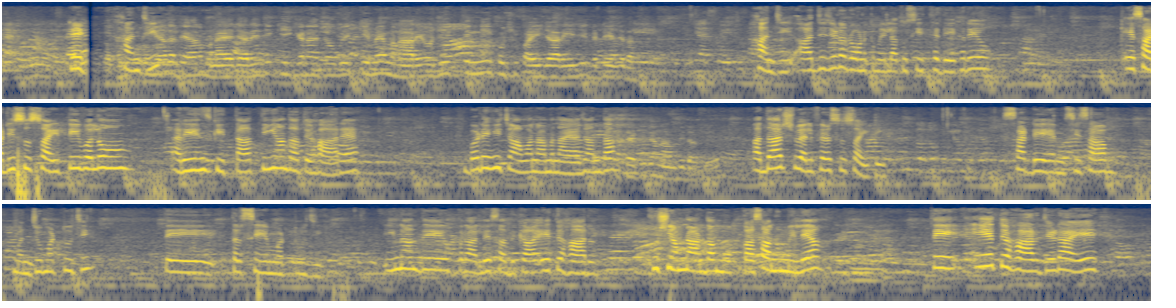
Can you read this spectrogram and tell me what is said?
ਹਾਂਜੀ। ਦਾ ਤਿਉਹਾਰ ਮਨਾਇਆ ਜਾ ਰਿਹਾ ਜੀ ਕੀ ਕਹਿਣਾ ਚਾਹੋਗੇ? ਕਿਵੇਂ ਮਨਾ ਰਹੇ ਹੋ ਜੀ? ਕਿੰਨੀ ਖੁਸ਼ੀ ਪਾਈ ਜਾ ਰਹੀ ਹੈ ਜੀ ਡਿਟੇਲ ਚ ਦੱਸੋ ਹਾਂਜੀ ਅੱਜ ਜਿਹੜਾ ਰੌਣਕ ਮੇਲਾ ਤੁਸੀਂ ਇੱਥੇ ਦੇਖ ਰਹੇ ਹੋ ਇਹ ਸਾਡੀ ਸੁਸਾਇਟੀ ਵੱਲੋਂ ਅਰੇਂਜ ਕੀਤਾ ਤੀਆਂ ਦਾ ਤਿਉਹਾਰ ਹੈ। ਬੜੇ ਹੀ ਚਾਵਾਂ ਨਾਲ ਮਨਾਇਆ ਜਾਂਦਾ। ਸੋਸਾਇਟੀ ਦਾ ਨਾਮ ਵੀ ਦੱਸ ਦਿਓ। ਆਦਰਸ਼ ਵੈਲਫੇਅਰ ਸੁਸਾਇਟੀ ਸਾਡੇ ਐਮਸੀ ਸਾਹਿਬ ਮੰਜੂ ਮੱਟੂ ਜੀ। ਤੇ ਤਰਸੇਮ ਮੱਟੂ ਜੀ। ਇਹਨਾਂ ਦੇ ਉਪਰਾਲੇ ਸਦਕਾ ਇਹ ਤਿਉਹਾਰ ਖੁਸ਼ੀਆਂ ਮਨਾਉਣ ਦਾ ਮੌਕਾ ਸਾਨੂੰ ਮਿਲਿਆ। ਤੇ ਇਹ ਤਿਉਹਾਰ ਜਿਹੜਾ ਏ,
